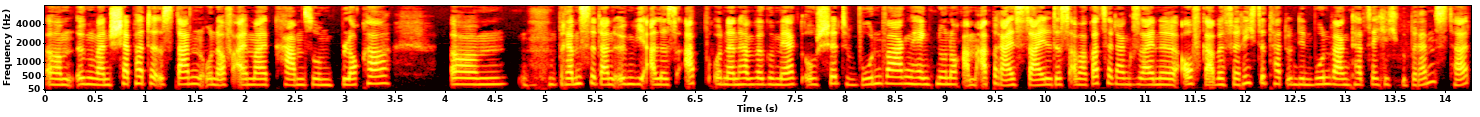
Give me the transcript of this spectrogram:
Ähm, irgendwann schepperte es dann und auf einmal kam so ein Blocker ähm, bremste dann irgendwie alles ab und dann haben wir gemerkt, oh shit, Wohnwagen hängt nur noch am Abreißseil, das aber Gott sei Dank seine Aufgabe verrichtet hat und den Wohnwagen tatsächlich gebremst hat.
